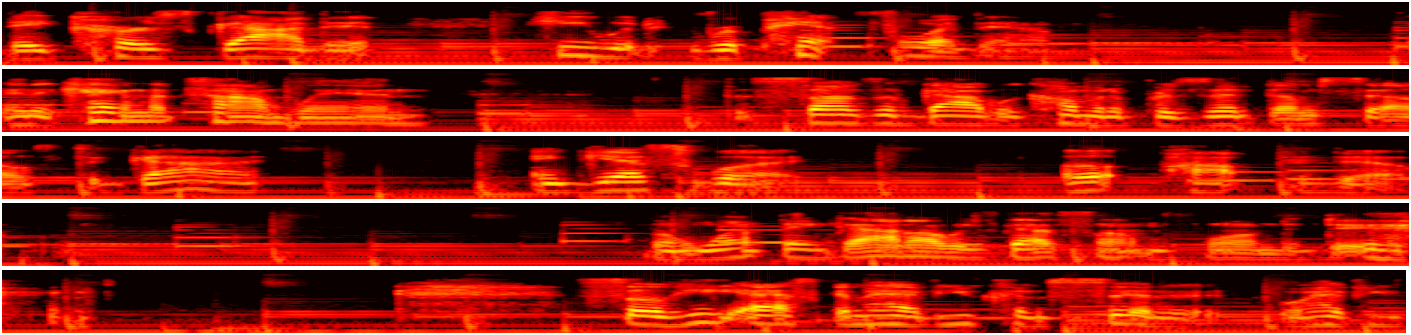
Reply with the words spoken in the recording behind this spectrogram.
they cursed God that he would repent for them. And it came a time when the sons of God were coming to present themselves to God. And guess what? Up popped the devil. But one thing, God always got something for him to do. so he asked him, Have you considered or have you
